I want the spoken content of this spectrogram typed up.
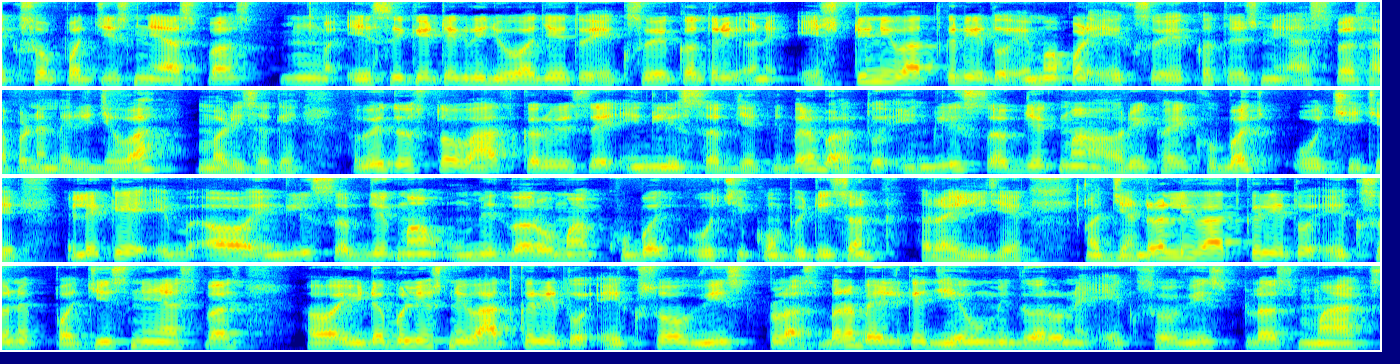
એકસો પચીસની આસપાસ. એસી કેટેગરી જોવા જઈએ તો એકસો એકત્રીસ અને એસટીની વાત કરીએ તો એમાં પણ એકસો એકત્રીસની આસપાસ આપણને મેરી જોવા મળી શકે. હવે દોસ્તો, વાત કરવી છે ઇંગ્લિશ સબ્જેક્ટની, બરાબર? તો ઇંગ્લિશ સબ્જેક્ટમાં હરીફાઈ ખૂબ જ ઓછી છે. એટલે કે ઇંગ્લિશ સબ્જેક્ટમાં ઉમેદવારોમાં ખૂબ જ ઓછી કોમ્પિટિશન રહેલી છે. જનરલની વાત કરીએ તો એકસો ને પચીસની આસપાસ ઈડબ્લ્યુએસની વાત કરીએ તો એકસો વીસ પ્લસ, બરાબર? એટલે કે જે ઉમેદવારોને એકસો વીસ પ્લસ માર્ક્સ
